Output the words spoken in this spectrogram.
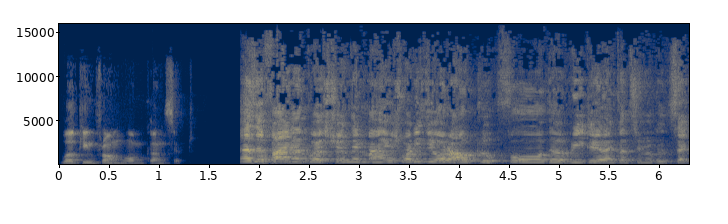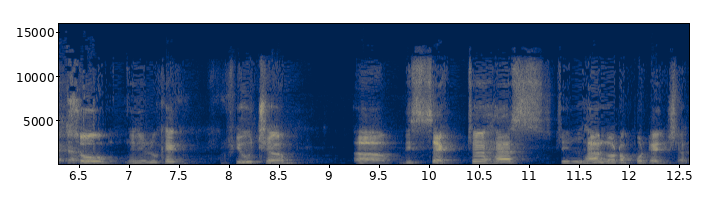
working from home concept. As a final question, then Mahesh, what is your outlook for the retail and consumer goods sector? So when you look at future, uh, this sector has still have a lot of potential.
